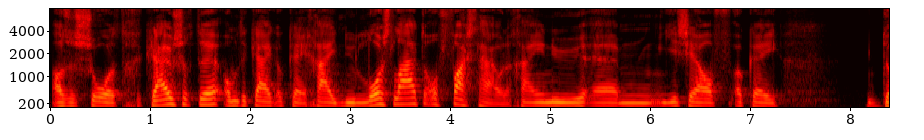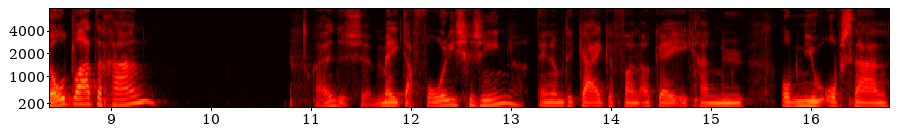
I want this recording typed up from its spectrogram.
als een soort gekruisigde om te kijken, oké, ga je het nu loslaten of vasthouden? Ga je nu um, jezelf, oké, dood laten gaan? Dus uh, metaforisch gezien. En om te kijken van oké, ik ga nu opnieuw opstaan.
